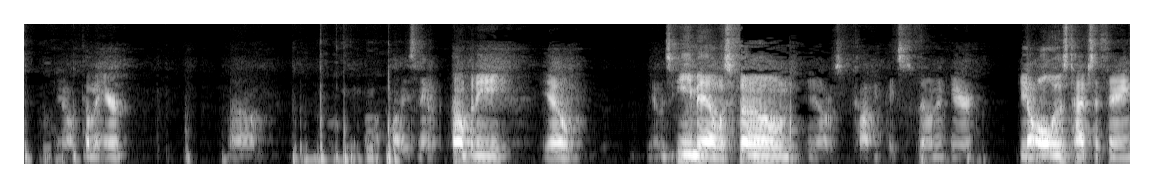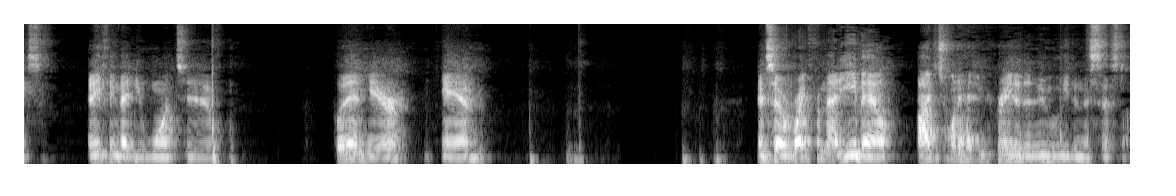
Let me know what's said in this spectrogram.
you know, come in here. Um, his name of the company, you know, you know, his email, his phone, his phone in here, you know, all those types of things. Anything that you want to put in here, you can. And so right from that email, I just went ahead and created a new lead in the system.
